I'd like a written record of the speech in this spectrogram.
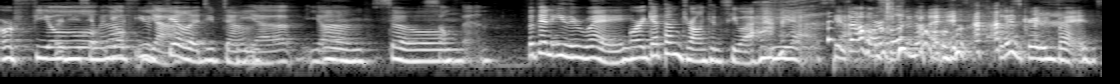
Or feel Or do you by that? you'll You'd yeah. feel it deep down. Yeah, yeah. Um. So. something. But then either way. Or get them drunk and see what happens. Yes. Yeah. Is that horrible no, advice? that is great advice.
